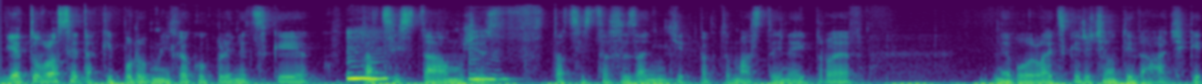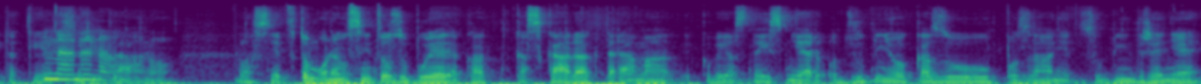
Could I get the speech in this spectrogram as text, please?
Je to vlastně taky podobný jako klinicky, jak mm-hmm. ta cysta, může mm-hmm. ta cysta se zanítit, pak to má stejný projev. Nebo laicky řečeno ty váčky taky, jak no, se no, no. říká, no. no Vlastně v tom onemocnění toho zubu je jaká kaskáda, která má jakoby jasný směr od zubního kazu po zánět zubní dřeně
